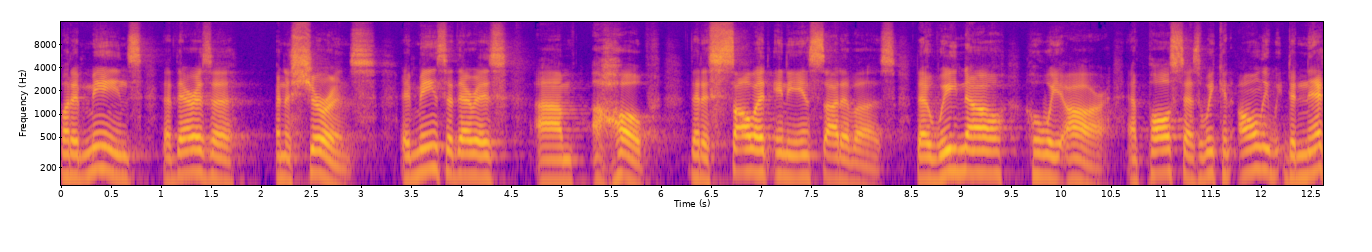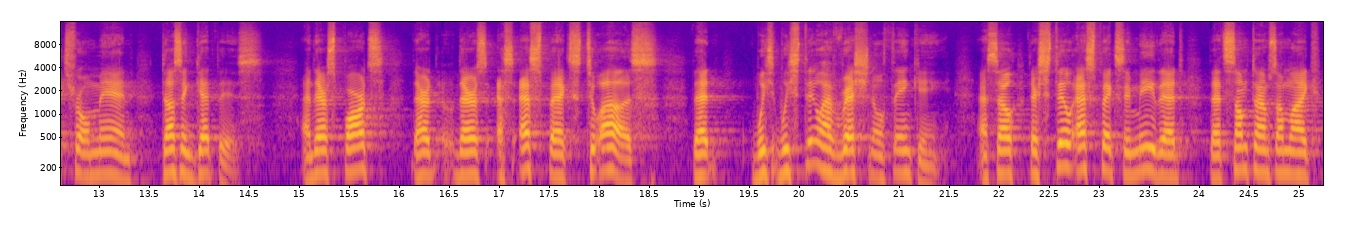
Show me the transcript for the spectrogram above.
but it means that there is a, an assurance. It means that there is um, a hope that is solid in the inside of us, that we know who we are. And Paul says we can only, the natural man doesn't get this. And there's parts, there, there's aspects to us that we, we still have rational thinking. And so there's still aspects in me that, that sometimes I'm like,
